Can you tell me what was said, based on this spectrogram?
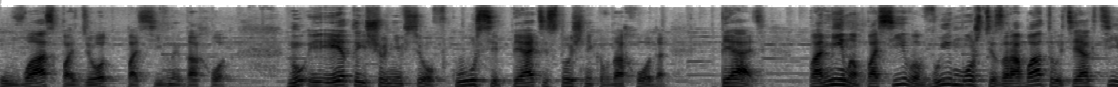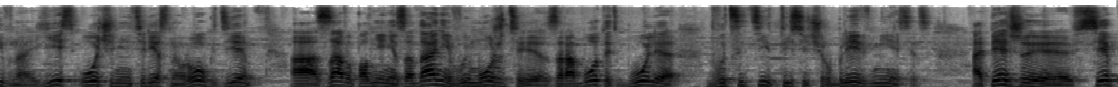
у вас пойдет пассивный доход. Ну и это еще не все. В курсе 5 источников дохода. 5. Помимо пассива вы можете зарабатывать и активно. Есть очень интересный урок, где а, за выполнение заданий вы можете заработать более 20 тысяч рублей в месяц. Опять же, все,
